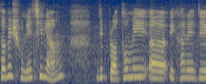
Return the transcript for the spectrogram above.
তবে শুনেছিলাম যে প্রথমেই আহ, এখানে যে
